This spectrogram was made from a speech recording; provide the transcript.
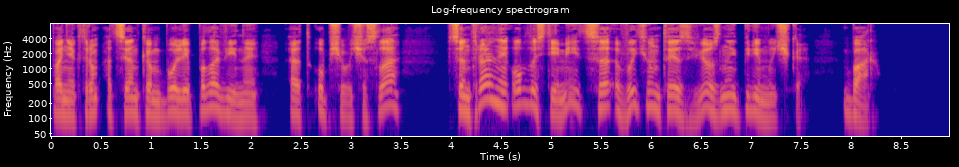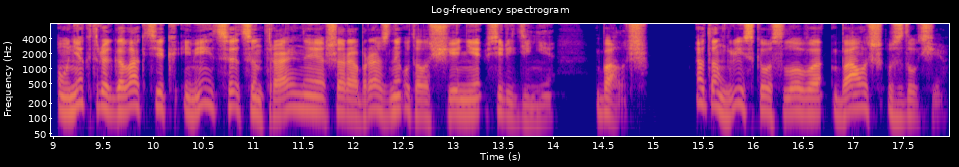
по некоторым оценкам более половины от общего числа, в центральной области имеется вытянутая звездная перемычка — бар. У некоторых галактик имеется центральное шарообразное утолщение в середине — балдж, от английского слова «балдж» — вздутие.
